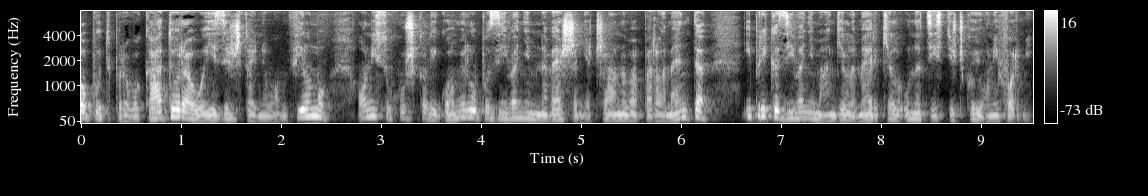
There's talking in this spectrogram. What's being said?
Poput provokatora u Eizensteinovom filmu, oni su huškali gomilu pozivanjem na vešanje članova parlamenta i prikazivanjem Angele Merkel u nacističkoj uniformi.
